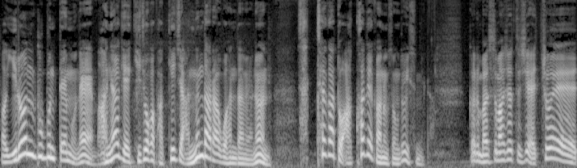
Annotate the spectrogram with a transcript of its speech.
어, 이런 부분 때문에 만약에 기조가 바뀌지 않는다라고 한다면은 사태가 또 악화될 가능성도 있습니다. 그러니까 말씀하셨듯이 애초에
